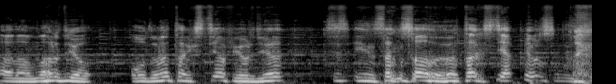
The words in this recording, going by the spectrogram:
Adamlar diyor oduna taksit yapıyor diyor. Siz insan sağlığına taksit yapmıyorsunuz.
